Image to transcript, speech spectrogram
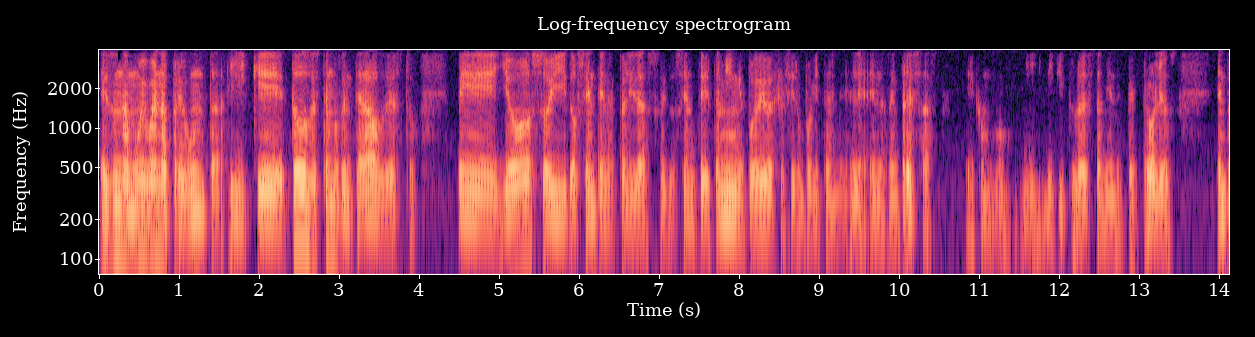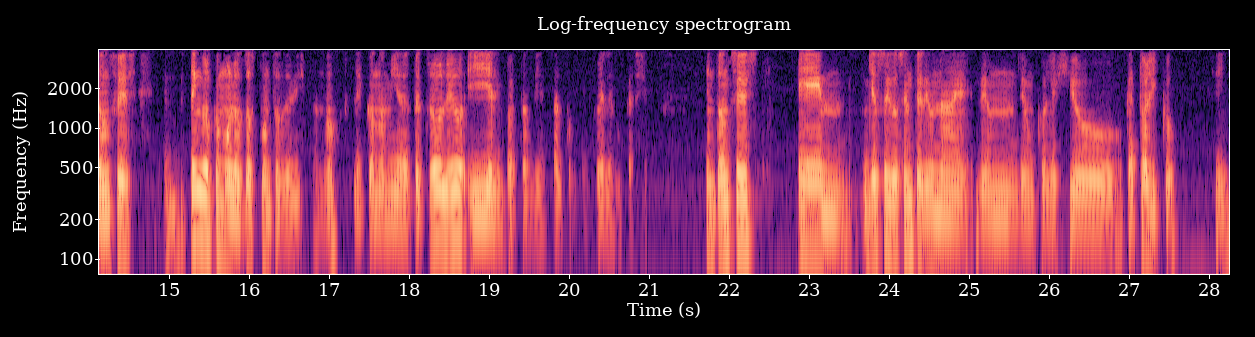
Es una muy buena pregunta y que todos estemos enterados de esto. Eh, yo soy docente en la actualidad, soy docente, también he podido ejercer un poquito en, las empresas, eh, como mi, mi, título es también de petróleos. Entonces, tengo como los dos puntos de vista, ¿no? La economía del petróleo y el impacto ambiental, por ejemplo, en la educación. Entonces, em, yo soy docente de, una, de, un, de un colegio católico, ¿sí?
